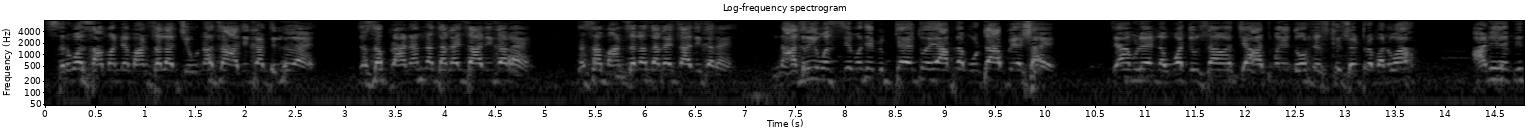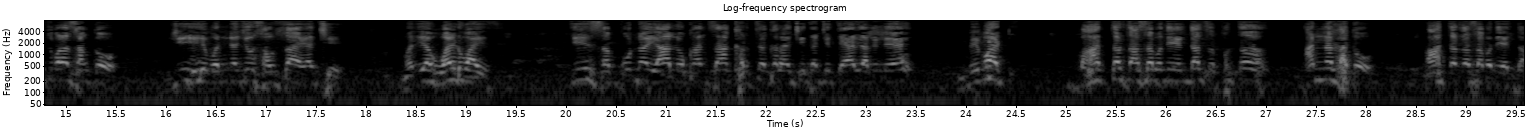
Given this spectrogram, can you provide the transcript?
सर्वसामान्य माणसाला जीवनाचा अधिकार दिलेला आहे. जसा प्राण्यांना जगायचा अधिकार आहे तसा माणसाला जगायचा अधिकार आहे. नागरी वस्तीमध्ये बिबट्या येतो हे आपला मोठा अपयश आहे. त्यामुळे नव्वद दिवसाच्या आतमध्ये दोन रेस्क्यू सेंटर बनवा. आणि मी तुम्हाला सांगतो जी ही वन्यजीव संस्था आहे याची म्हणजे वर्ल्ड वाईज जी संपूर्ण या लोकांचा खर्च करायची त्याची तयारी झालेली आहे बिबट बहात्तर तासामध्ये एकदाच फक्त अन्न खातो. बहात्तर तासामध्ये एकदा.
